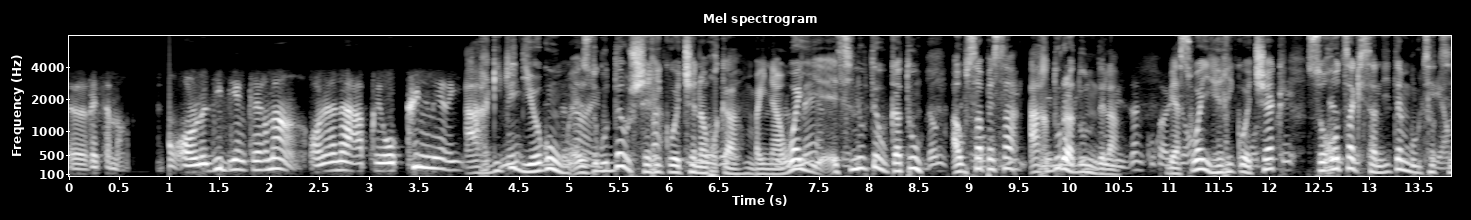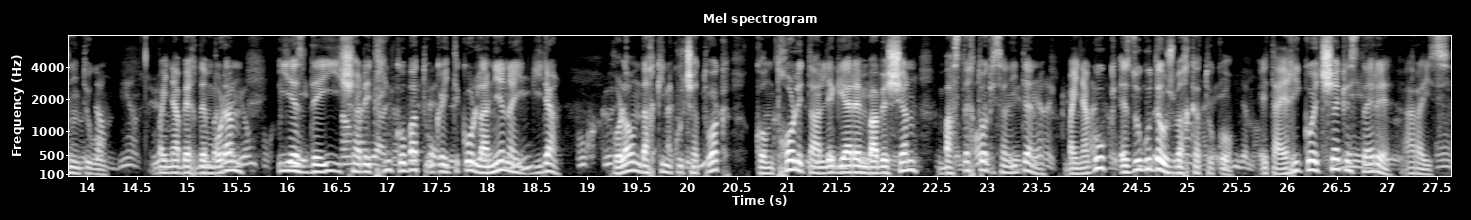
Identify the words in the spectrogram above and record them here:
euh, récemment. On le dit bien clairement, on en a après aucune mairie. Argiki diogu, ez dugu deus serriko etxen aurka, baina guai ezin dute ukatu, hauzapeza ardura dun dela. Beaz guai herriko etxeak zorrotzak izan diten bultzatzen ditugu. Baina berdenboran, ISDI xare trinko bat ukaiteko lanian nahi gira. Hola ondarkin kutsatuak kontrol eta legearen babesean baztertuak izan diten, baina guk ez dugu deus berkatuko. Eta herriko etxeak ez da ere, araiz.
